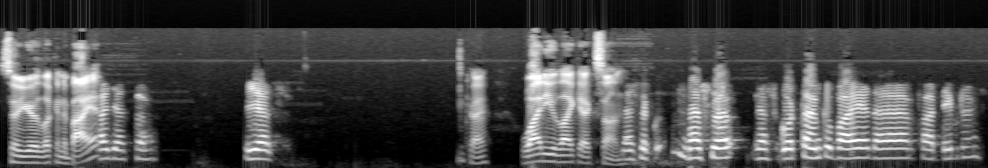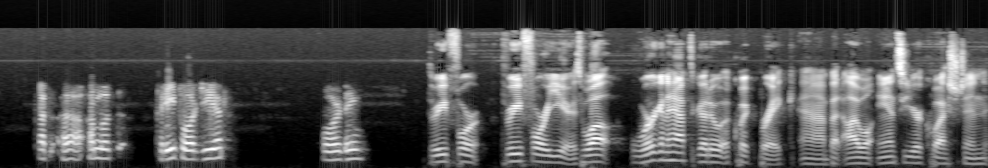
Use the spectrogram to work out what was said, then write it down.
So you're looking to buy it? I guess so. Yes. Okay. Why do you like Exxon? That's a that's a that's a good time to buy the for dividend for uh, almost three four year holding. Three four three four years. Well, we're going to have to go to a quick break, uh, but I will answer your question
